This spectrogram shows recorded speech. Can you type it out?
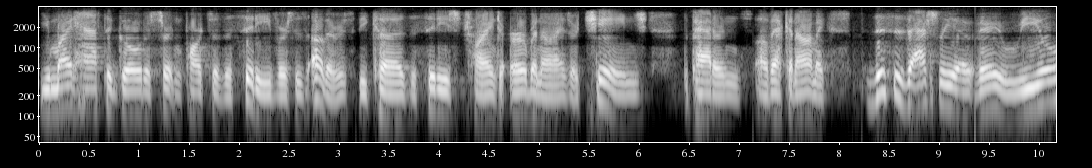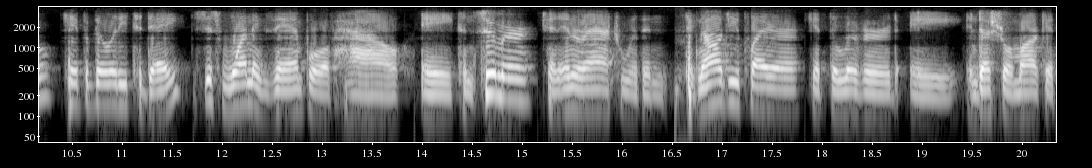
you might have to go to certain parts of the city versus others because the city is trying to urbanize or change the patterns of economics. This is actually a very real capability today. It's just one example of how a consumer can interact with a technology player, get delivered a industrial market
